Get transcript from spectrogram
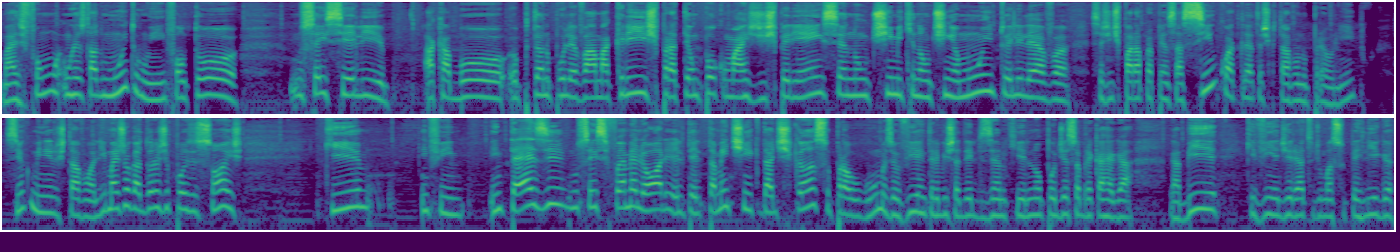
Mas foi um, um resultado muito ruim. Faltou, não sei se ele acabou optando por levar a Macris para ter um pouco mais de experiência num time que não tinha muito. Ele leva, se a gente parar para pensar, cinco atletas que estavam no pré-olímpico, cinco meninos estavam ali, mas jogadoras de posições que, enfim, em tese, não sei se foi a melhor. Ele, ele também tinha que dar descanso para algumas. Eu vi a entrevista dele dizendo que ele não podia sobrecarregar Gabi, que vinha direto de uma Superliga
